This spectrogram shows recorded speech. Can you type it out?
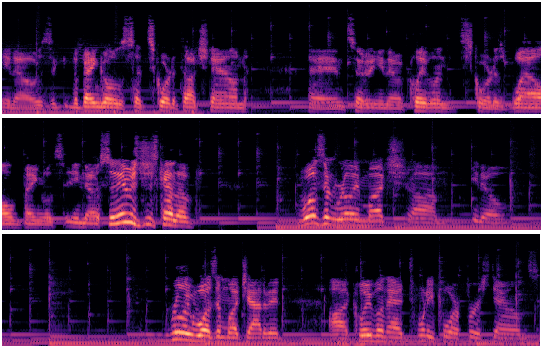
you know, was, the Bengals had scored a touchdown. And so, you know, Cleveland scored as well. Bengals, you know, so it was just kind of, wasn't really much, um, you know, really wasn't much out of it. Uh, Cleveland had 24 first downs,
